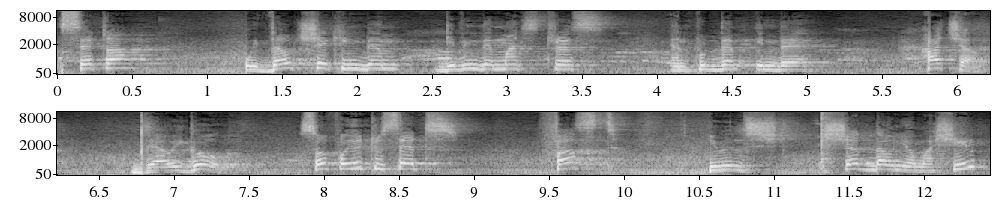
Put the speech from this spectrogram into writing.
setter without shaking them, giving them much stress, and put them in the hatcher. There we go. So for you to set, first, you will sh shut down your machine,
